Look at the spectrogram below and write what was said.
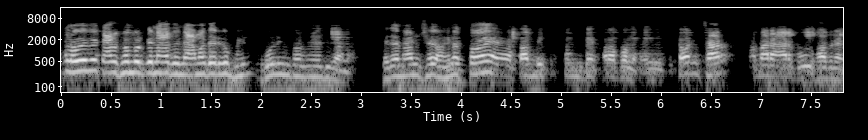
ভালোভাবে কারও সম্পর্কে না জানি আমাদের ভুল ইনফরমেশন দিবা না। এটা মানুষের হীনস্থ হয় পাবলিক খারাপ বলে। স্যার আমার আর ভুল হবে না।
